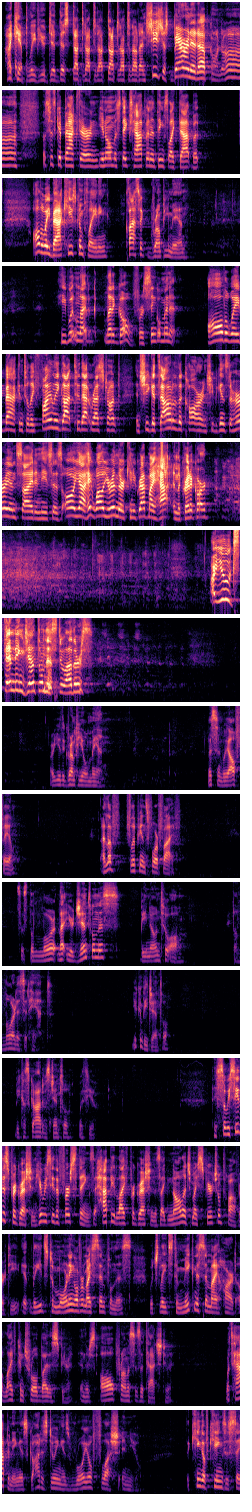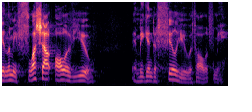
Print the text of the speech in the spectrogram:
I can't believe you did this, da da da da da da da da. And she's just bearing it up, going, uh, let's just get back there. And, you know, mistakes happen and things like that. But all the way back, he's complaining. Classic grumpy man. He wouldn't let, let it go for a single minute. All the way back until they finally got to that restaurant and she gets out of the car and she begins to hurry inside. And he says, Oh, yeah, hey, while you're in there, can you grab my hat and the credit card? Are you extending gentleness to others? Are you the grumpy old man? Listen, we all fail. I love Philippians 4 5. It says, The Lord, let your gentleness be known to all. The Lord is at hand. You can be gentle because God was gentle with you. So we see this progression. Here we see the first things. A happy life progression is I acknowledge my spiritual poverty. It leads to mourning over my sinfulness, which leads to meekness in my heart, a life controlled by the Spirit. And there's all promises attached to it. What's happening is God is doing his royal flush in you. The King of Kings is saying, Let me flush out all of you and begin to fill you with all of me.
